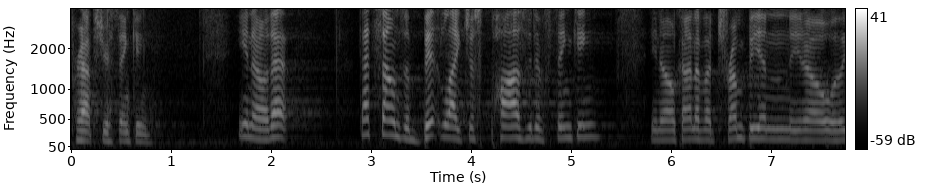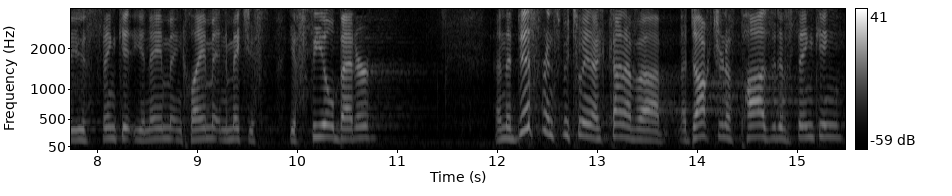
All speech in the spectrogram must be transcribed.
Perhaps you're thinking, you know, that, that sounds a bit like just positive thinking, you know, kind of a Trumpian, you know, you think it, you name it and claim it, and it makes you, you feel better. And the difference between a kind of a, a doctrine of positive thinking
